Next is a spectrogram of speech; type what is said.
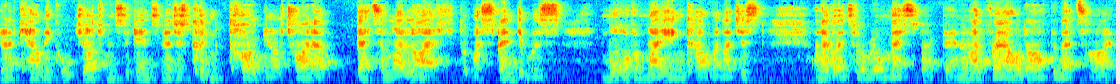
you know, county court judgments against me. I just couldn't cope. You know, I was trying to better my life, but my spending was more than my income, and I just and I got into a real mess back then. And I vowed after that time,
